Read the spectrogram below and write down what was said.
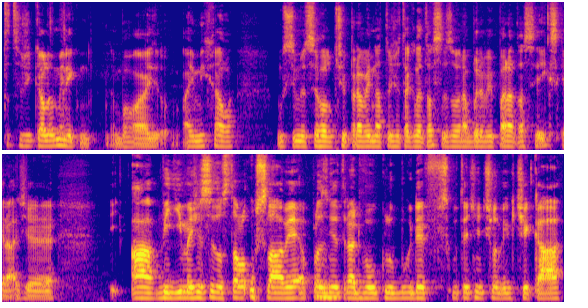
to, co říkal Dominik, nebo aj, aj Michal, musíme se hod připravit na to, že takhle ta sezóna bude vypadat asi xkrát, že a vidíme, že se dostalo u Slávě a Plzně teda dvou klubů, kde skutečně člověk čeká,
